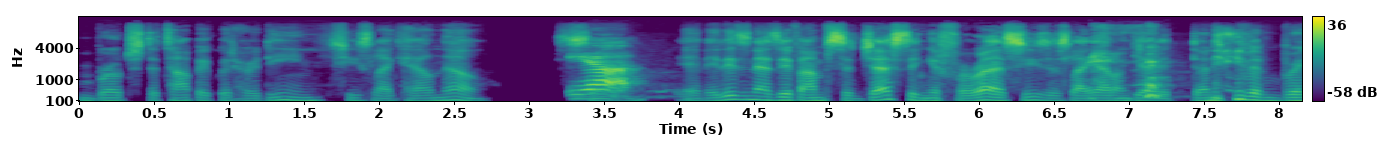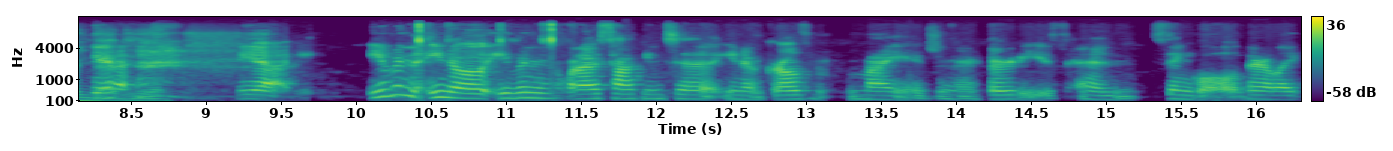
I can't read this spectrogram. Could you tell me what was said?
broach the topic with her dean, she's like, hell no. Yeah. and it isn't as if I'm suggesting it for us. She's just like, I don't get it. Don't even bring Yeah. that here. yeah even you know even when i was talking to you know girls my age in their 30s and single they're like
